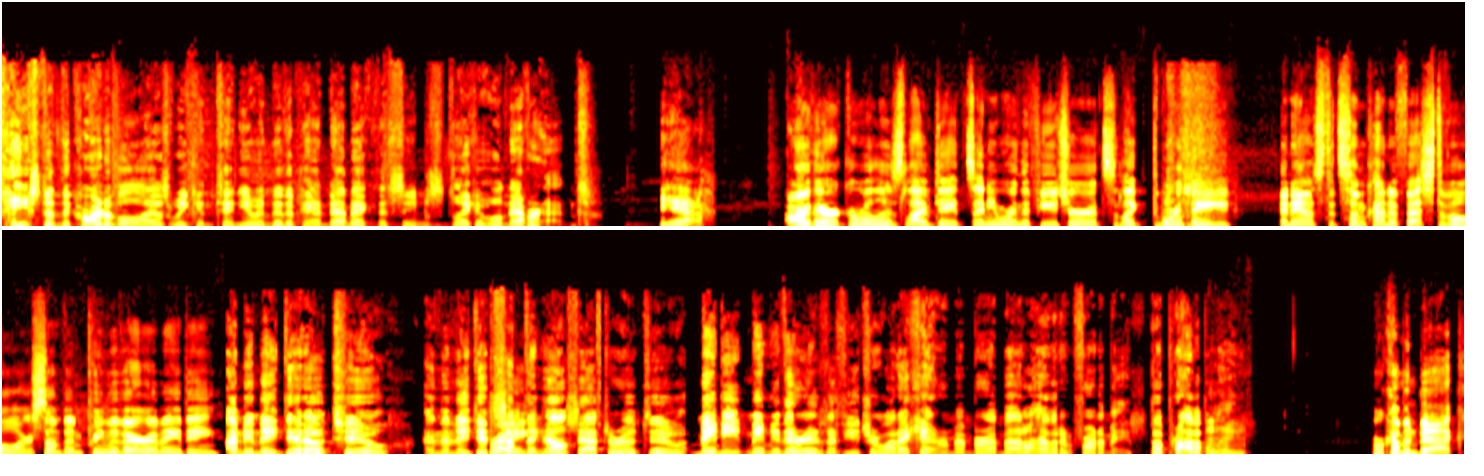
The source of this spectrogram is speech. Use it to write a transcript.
taste of the carnival as we continue into the pandemic that seems like it will never end. Yeah. Are there Gorillaz live dates anywhere in the future? It's like weren't they announced at some kind of festival or something? Primavera maybe? I mean, they did O2, and then they did Right. something else after O2. Maybe maybe there is a future one. I can't remember. I'm, I don't have it in front of me, but probably. Mm-hmm. We're coming back.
